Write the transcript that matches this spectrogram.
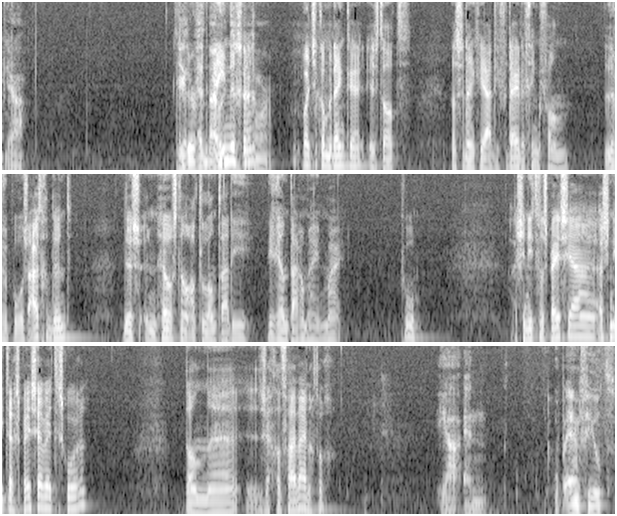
Ja. Je durft het, enige zeggen, maar... wat je kan bedenken is dat, dat ze denken, ja, die verdediging van Liverpool is uitgedund. Dus een heel snel Atalanta die, die rent daaromheen. Maar poeh, als je niet van Spezia, als je niet tegen Spezia weet te scoren, dan uh, zegt dat vrij weinig, toch? Ja, en op Anfield,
